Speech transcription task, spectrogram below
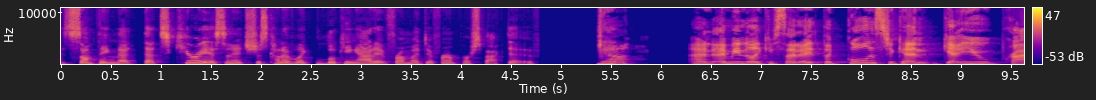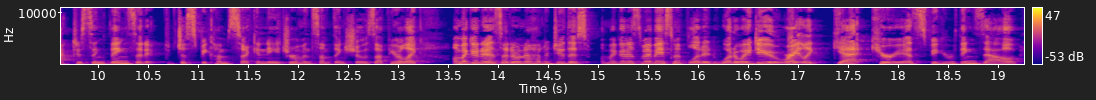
something that that's curious and it's just kind of like looking at it from a different perspective. Yeah. And I mean, like you said, the goal is to again get you practicing things that it just becomes second nature when something shows up. And You're like, oh my goodness, I don't know how to do this. Oh my goodness, my basement flooded. What do I do? Right? Like, get curious, figure things out,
